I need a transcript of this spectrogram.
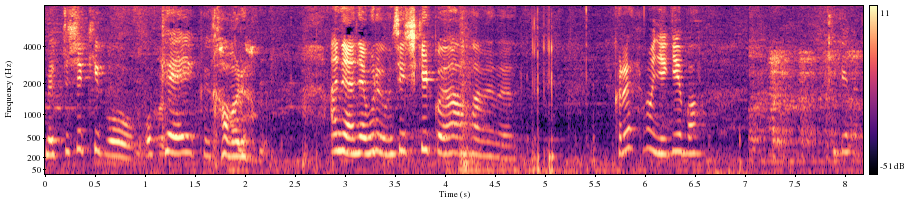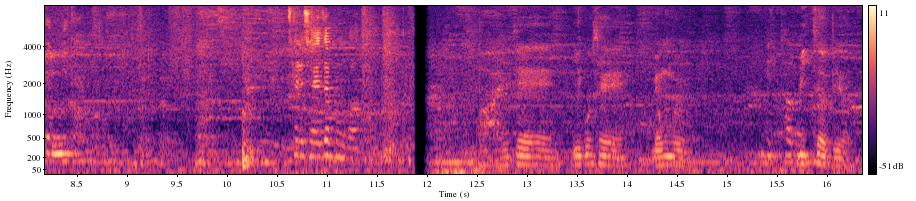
맥주 시키고 오케이. 그 가버려. 아니 아니야. 우리 음식 시킬 거야 하면은. 그래? 한번 얘기해봐. 기대가 됩니다. 자리 잘 잡은 것 같아. 와 이게 이곳의 명물 미터비어.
